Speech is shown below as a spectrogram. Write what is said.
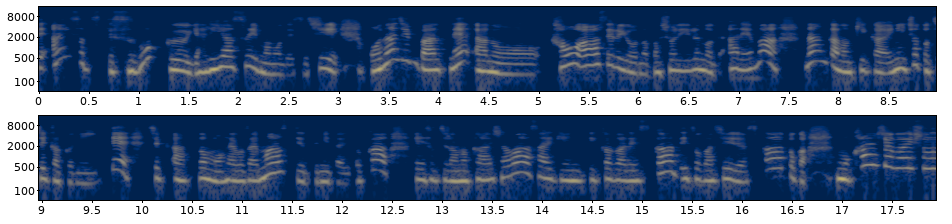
で、挨拶ってすごくやりやすいものですし、同じ場、ね、あの、顔を合わせるような場所にいるのであれば、なんかの機会にちょっと近くに行って、あ、どうもおはようございますって言ってみたりとか、えー、そちらの会社は最近いかがですか？って忙しいですか？とか、もう会社が一緒だ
